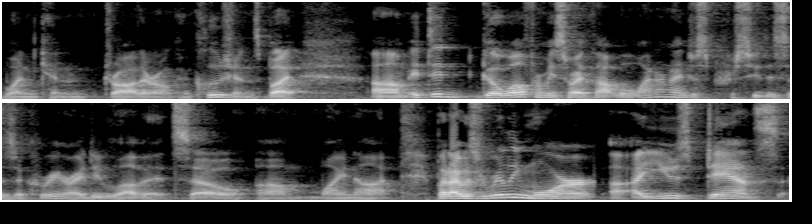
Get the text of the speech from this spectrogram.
one can draw their own conclusions but um, it did go well for me so i thought well why don't i just pursue this as a career? I do love it so um, why not? But i was really more uh, i used dance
